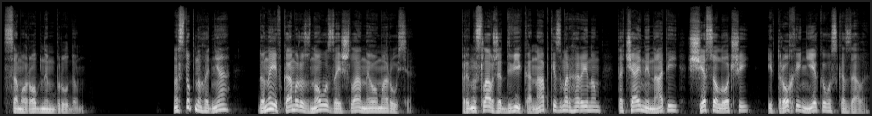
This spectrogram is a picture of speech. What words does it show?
саморобним брудом. Наступного дня до неї в камеру знову зайшла Неомаруся. Принесла вже дві канапки з маргарином та чайний напій ще солодший і трохи ніяково сказала.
